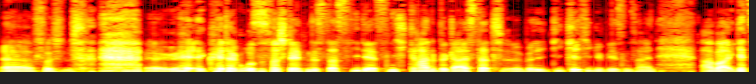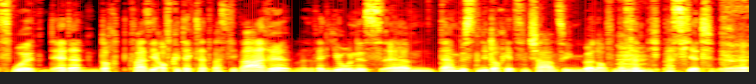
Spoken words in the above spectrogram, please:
äh, äh, hätte er großes Verständnis, dass die jetzt nicht gerade begeistert über die, die Kirche gewesen sein. Aber jetzt, wo er dann doch quasi aufgedeckt hat, was die wahre Religion ist, ähm, da müssten die doch jetzt in Scharen zu ihm überlaufen, was mhm. dann nicht passiert, äh,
